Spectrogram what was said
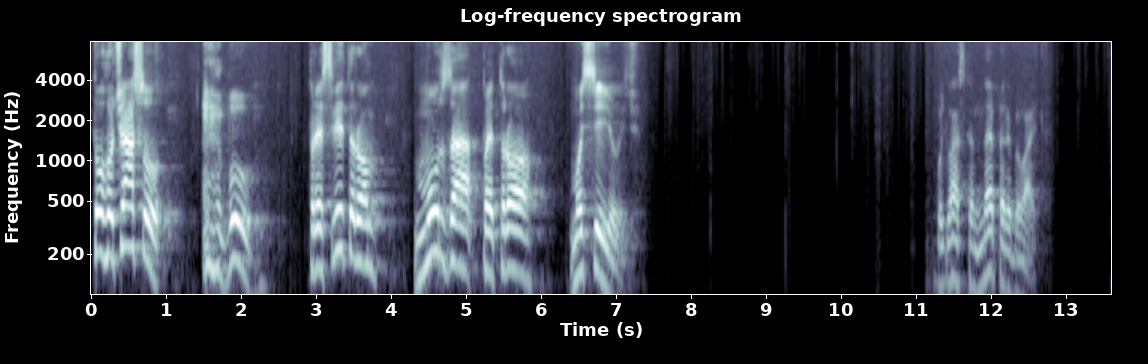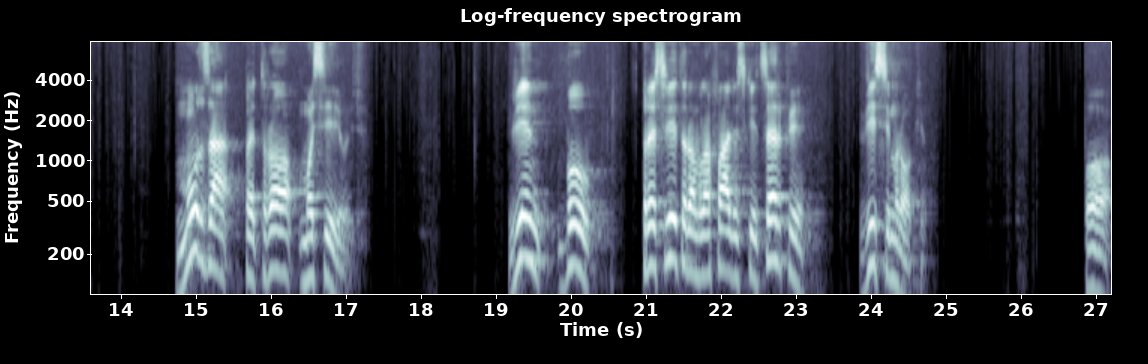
Того часу був пресвітером Мурза Петро Мосійович. Будь ласка, не перебивайте. Мурза Петро Мосійович. Він був пресвітером в Лафалівській церкві 8 років по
